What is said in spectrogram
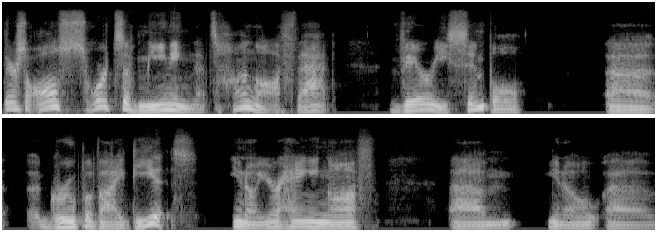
there's all sorts of meaning that's hung off that very simple uh, group of ideas. You know, you're hanging off, um, you know, uh,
